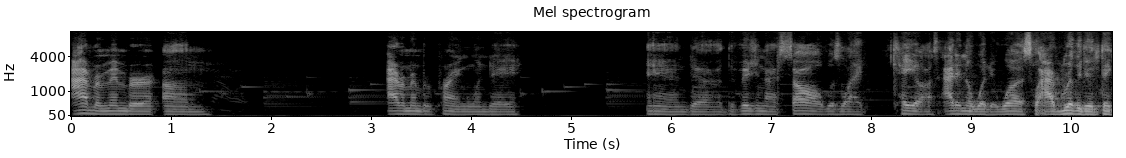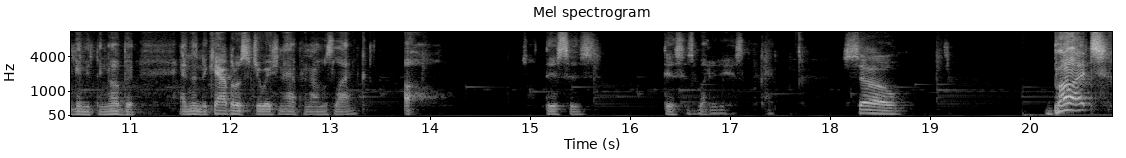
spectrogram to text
I remember um I remember praying one day and uh the vision I saw was like chaos. I didn't know what it was, so I really didn't think anything of it. And then the Capitol situation happened. I was like, oh, so this is this is what it is. Okay. So but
